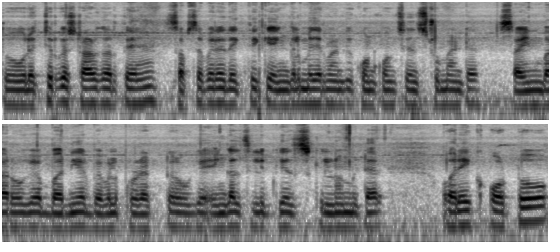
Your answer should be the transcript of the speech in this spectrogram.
तो लेक्चर को स्टार्ट करते हैं। सबसे पहले देखते हैं कि एंगल मेज़रमेंट के कौन कौन से इंस्ट्रूमेंट है। साइन बार हो गया बर्नियर बेबल प्रोडक्टर हो गया एंगल स्लिप गेज किलोमीटर और एक ऑटो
